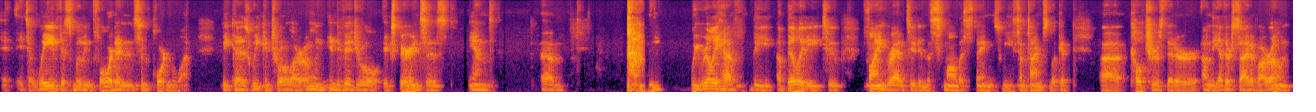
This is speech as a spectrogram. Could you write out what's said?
it's a wave that's moving forward and it's an important one because we control our own individual experiences and um, we we really have the ability to find gratitude in the smallest things. We sometimes look at uh, cultures that are on the other side of our own,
